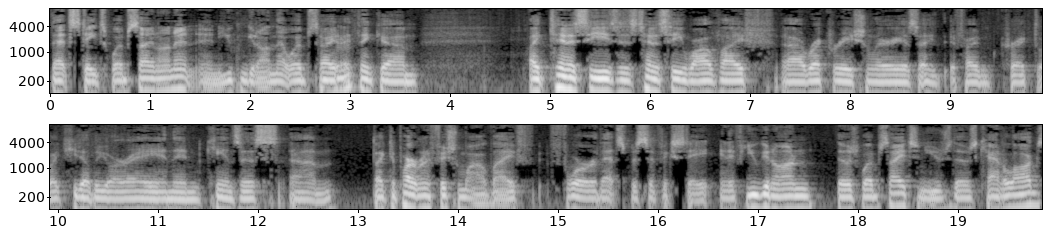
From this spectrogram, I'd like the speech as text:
that state's website on it, and you can get on that website. Mm-hmm. I think. Um, like Tennessee's is Tennessee Wildlife uh, Recreational Areas, I, if I'm correct, like TWRA, and then Kansas, um, like Department of Fish and Wildlife for that specific state. And if you get on those websites and use those catalogs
